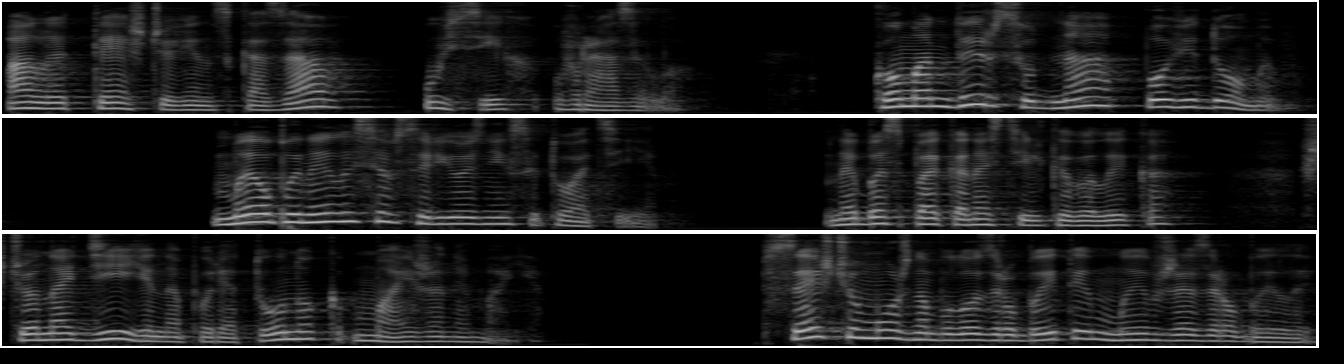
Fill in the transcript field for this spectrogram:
але те, що він сказав, усіх вразило. Командир судна повідомив: Ми опинилися в серйозній ситуації. Небезпека настільки велика, що надії на порятунок майже немає. Все, що можна було зробити, ми вже зробили,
